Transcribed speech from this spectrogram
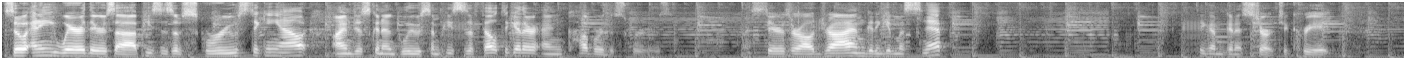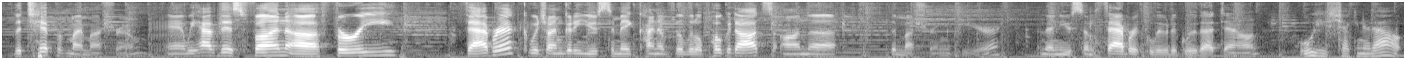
So anywhere there's uh, pieces of screw sticking out, I'm just gonna glue some pieces of felt together and cover the screws. My stairs are all dry. I'm gonna give them a snip. I think I'm gonna start to create the tip of my mushroom. And we have this fun uh, furry fabric, which I'm gonna use to make kind of the little polka dots on the, the mushroom here. And then use some fabric glue to glue that down. Oh, he's checking it out.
